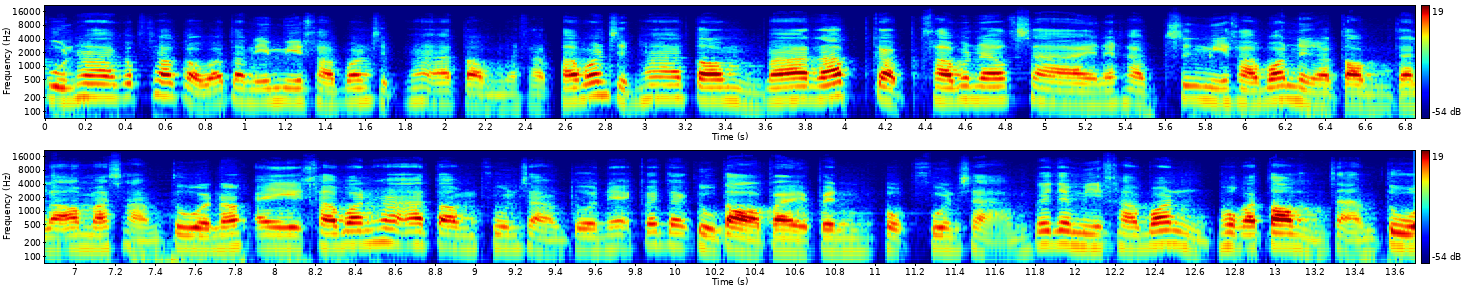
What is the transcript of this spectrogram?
คูณ 5 ก็เท่ากับว่าตอนนี้มีคาร์บอน 15อะตอมนะครับ คาร์บอน 15อะตอมมารับกับคาร์บอนไดออกไซด์นะครับ ซึ่งมีคาร์บอน1อะตอม แต่เราเอามา 3 ตัวเนาะ ไอคาร์บอน 5อะตอมคูณ 3 ตัวเนี้ยก็จะถูกต่อไปเป็น6คูณ3ก็จะมีคาร์บอน 6อะตอม 3 ตัว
